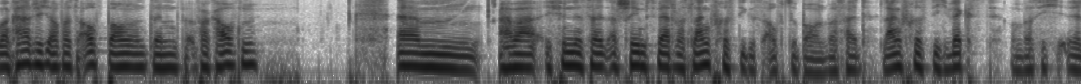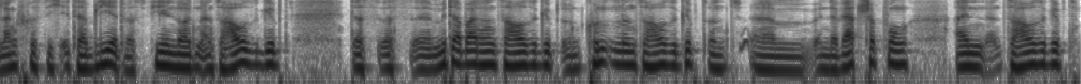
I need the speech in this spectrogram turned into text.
man kann natürlich auch was aufbauen und dann verkaufen. Ähm, aber ich finde es halt erstrebenswert, was Langfristiges aufzubauen, was halt langfristig wächst und was sich äh, langfristig etabliert, was vielen Leuten ein Zuhause gibt, das, was äh, Mitarbeitern ein Zuhause gibt und Kunden ein Zuhause gibt und ähm, in der Wertschöpfung ein Zuhause gibt.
